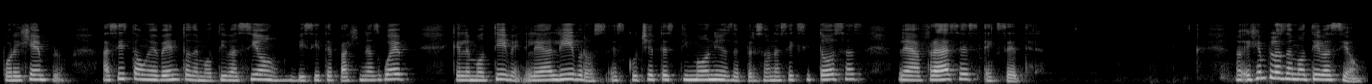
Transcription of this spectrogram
Por ejemplo, asista a un evento de motivación, visite páginas web que le motiven, lea libros, escuche testimonios de personas exitosas, lea frases, etc. ejemplos de motivación.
